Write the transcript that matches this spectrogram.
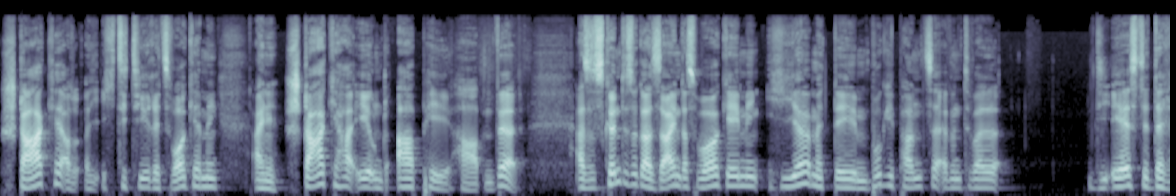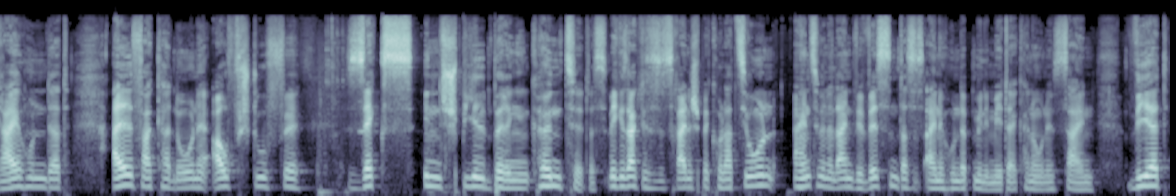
starke, also ich zitiere jetzt Wargaming, eine starke HE und AP haben wird. Also es könnte sogar sein, dass Wargaming hier mit dem Boogie Panzer eventuell die erste 300 Alpha-Kanone auf Stufe 6 ins Spiel bringen könnte. Das, wie gesagt, das ist reine Spekulation. Einzig und allein, wir wissen, dass es eine 100 mm Kanone sein wird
